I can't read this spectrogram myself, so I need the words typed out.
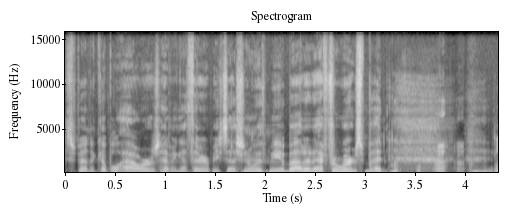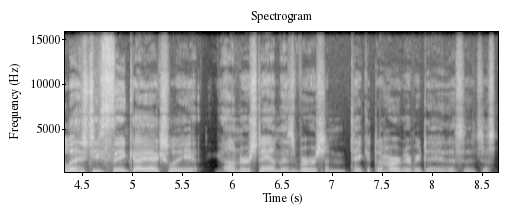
spend a couple hours having a therapy session with me about it afterwards. But lest you think I actually understand this verse and take it to heart every day, this is just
